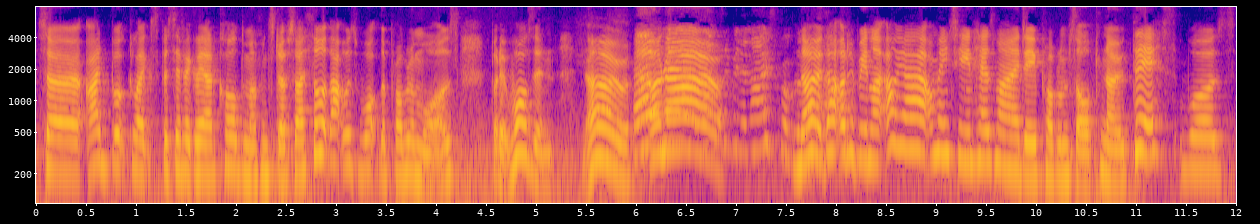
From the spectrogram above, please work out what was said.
So I'd booked, like, specifically, I'd called them up and stuff, so I thought that was what the problem was, but it wasn't. No. Oh, oh no! That would have been a nice problem. No, that would have been like, oh yeah, I'm 18, here's my ID, problem solved. No, this was,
